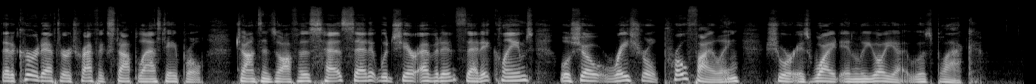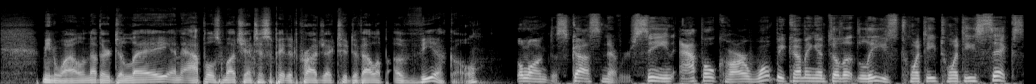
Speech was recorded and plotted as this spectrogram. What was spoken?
that occurred after a traffic stop last April. Johnson's office has said it would share evidence that it claims will show racial profiling. Schurr is white and Lyoya was black. Meanwhile, another delay in Apple's much anticipated project to develop a vehicle the long discussed, never seen Apple car won't be coming until at least 2026.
